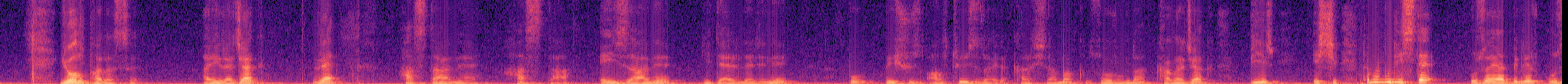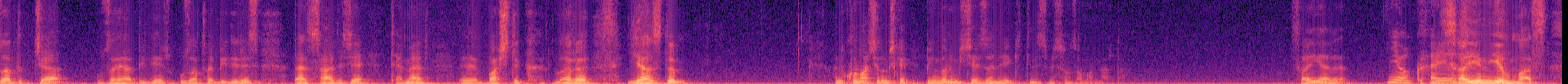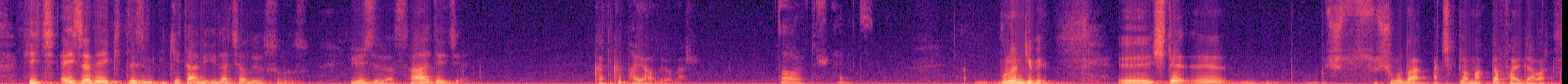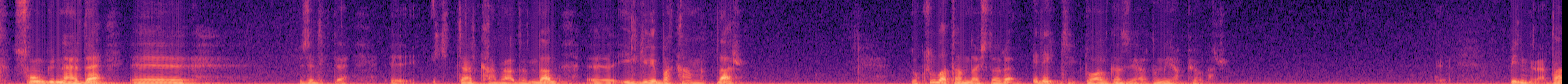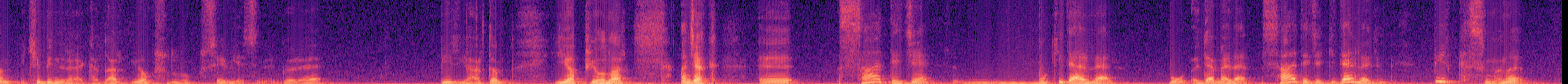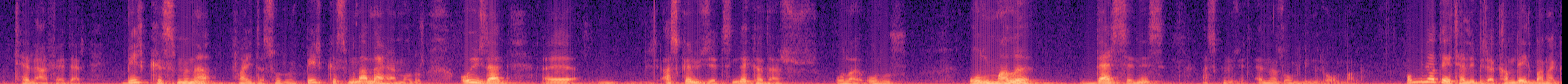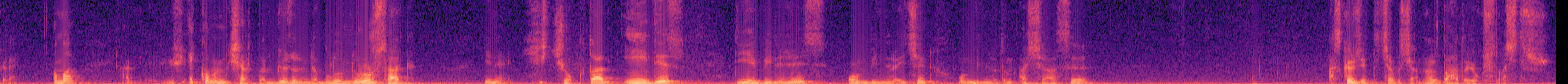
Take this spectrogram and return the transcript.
Yol parası ayıracak ve hastane, hasta, eczane giderlerini bu 500-600 lirayla karşılamak zorunda kalacak bir işçi. Tabi bu liste uzayabilir, uzadıkça uzayabilir, uzatabiliriz. Ben sadece temel e, başlıkları yazdım. Hani konu açılmışken bilmiyorum hiç eczaneye gittiniz mi son zamanlarda? Sayın Yaren, Yok hayır. Sayın Yılmaz, hiç eczaneye gittiniz mi? İki tane ilaç alıyorsunuz. 100 lira sadece katkı payı alıyorlar. Doğrudur evet. Bunun gibi. Ee, işte e, şunu da açıklamakta fayda var. Son günlerde e, özellikle e, iktidar kanadından e, ilgili bakanlıklar yoksul vatandaşlara elektrik, doğalgaz yardımı yapıyorlar. Bin liradan 2000 liraya kadar yoksulluk seviyesine göre bir yardım yapıyorlar. Ancak e, sadece bu giderler, bu ödemeler sadece giderlerin bir kısmını telafi eder. Bir kısmına faydası olur. Bir kısmına merhem olur. O yüzden e, asgari ücret ne kadar ola, olur, olmalı derseniz asgari ücret en az 10 bin lira olmalı. 10 bin lira da yeterli bir rakam değil bana göre. Ama yani ekonomik şartları göz önünde bulundurursak yine hiç yoktan iyidir diyebiliriz 10 bin lira için. 10 bin liradan aşağısı asgari ücretli çalışanları daha da yoksullaştırır.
